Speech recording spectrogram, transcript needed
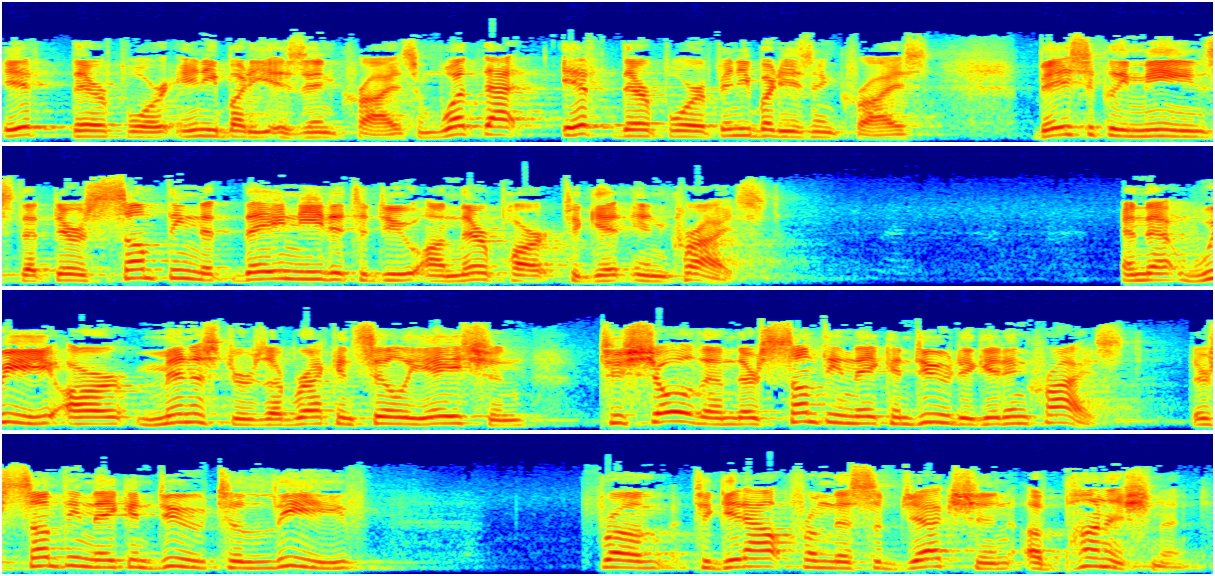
if therefore anybody is in Christ, and what that if therefore if anybody is in Christ basically means that there's something that they needed to do on their part to get in Christ. And that we are ministers of reconciliation to show them there's something they can do to get in Christ. There's something they can do to leave from, to get out from the subjection of punishment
